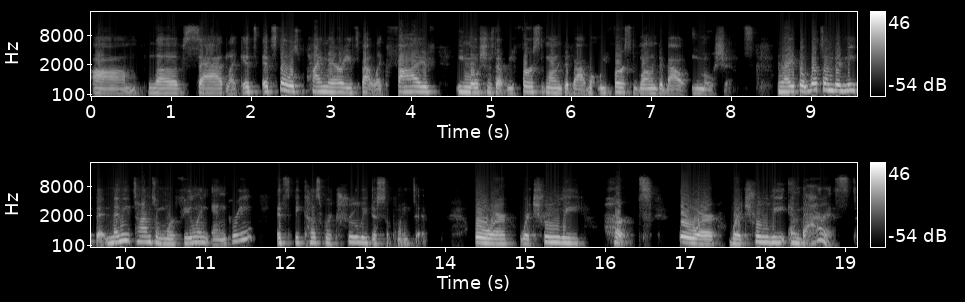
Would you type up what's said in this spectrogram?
um, love, sad. Like it's it's those primary. It's about like five emotions that we first learned about when we first learned about emotions, right? But what's underneath it? Many times when we're feeling angry, it's because we're truly disappointed or we're truly hurt or we're truly embarrassed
